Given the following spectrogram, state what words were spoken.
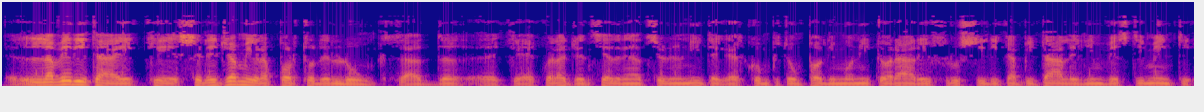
La verità è che se leggiamo il rapporto dell'UNCTAD, eh, che è quell'agenzia delle Nazioni Unite che ha il compito un po' di monitorare i flussi di capitale, gli investimenti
